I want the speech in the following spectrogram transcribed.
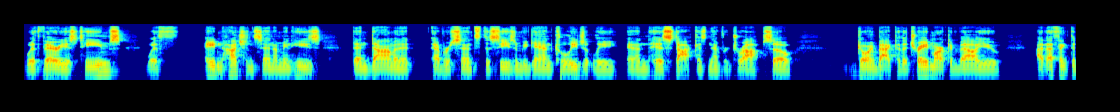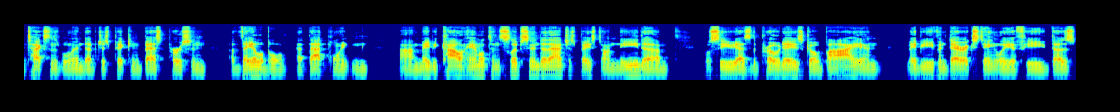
with various teams. With Aidan Hutchinson, I mean, he's been dominant ever since the season began collegiately, and his stock has never dropped. So, going back to the trade market value, I, I, think the Texans will end up just picking best person available at that point, and um, maybe Kyle Hamilton slips into that just based on need. Um, we'll see as the pro days go by, and maybe even Derek Stingley if he does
